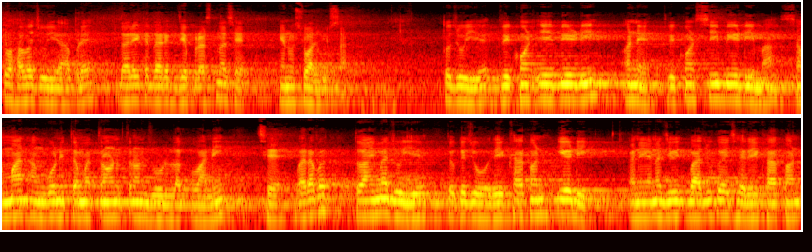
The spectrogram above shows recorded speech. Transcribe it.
તો હવે જોઈએ આપણે દરેકે દરેક જે પ્રશ્ન છે એનું સોલ્યુશન તો જોઈએ ત્રિકોણ એ બીડી અને ત્રિકોણ સી બીડીમાં સમાન અંગોની તમે ત્રણ ત્રણ જોડ લખવાની છે. બરાબર? તો એમાં જોઈએ તો કે જુઓ, રેખાખંડ એડી અને એના જેવી જ બાજુ કઈ છે? રેખાખંડ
